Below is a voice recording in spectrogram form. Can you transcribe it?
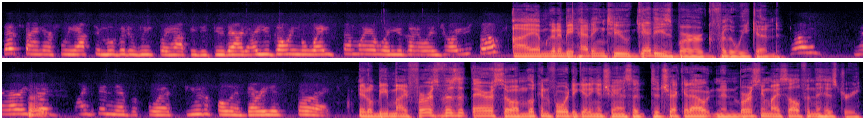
That's fine. Or if we have to move it a week, we're happy to do that. Are you going away somewhere where you're going to enjoy yourself? I am going to be heading to Gettysburg for the weekend. Well, very Right. good. I've been there before. It's beautiful and very historic. It'll be my first visit there, so I'm looking forward to getting a chance to, to check it out and immersing myself in the history.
